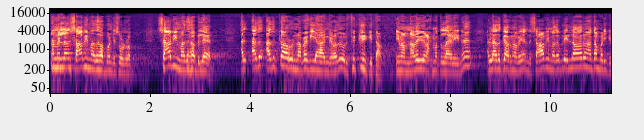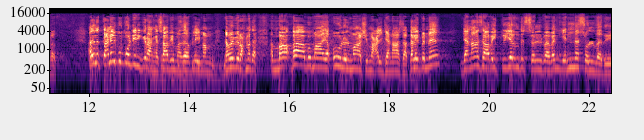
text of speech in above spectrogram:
நம்ம எல்லாம் சாபி மதஹப் என்று சொல்றோம். சாபி மதஹப்ல அல்- அது அதுக்காரு நபவியாங்கிறது ஒரு ஃபிக்கு கிதாப். இமாம் நவவி ரஹமத்துல்லா அலின்னு அல்ல அதுக்காரு நபவி அந்த சாபி மதபில் எல்லாரும் அதான் படிக்கிறது அதுல தலைப்பு போட்டிருக்கிறாங்க சாபி மதப்ல இமாம் நவபி ரஹமத. பாபு மா யகூலுல் மாஷி மஅல் ஜனாசா. தலைப்பு என்ன? ஜனாசாவை துயர்ந்து சொல்பவன் என்ன சொல்வது?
